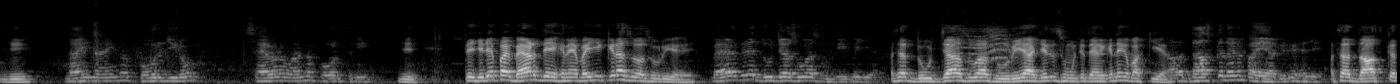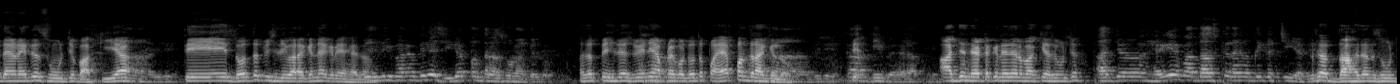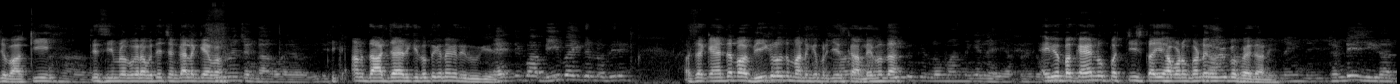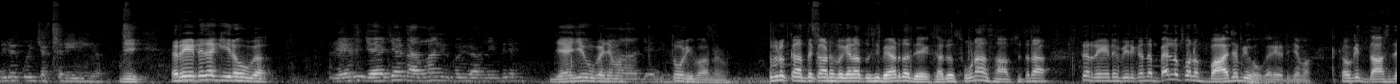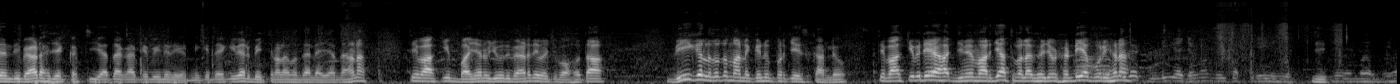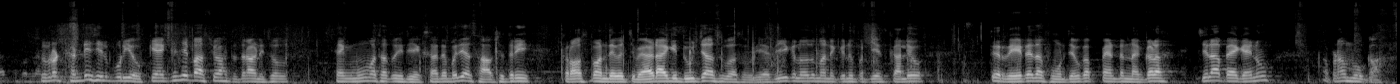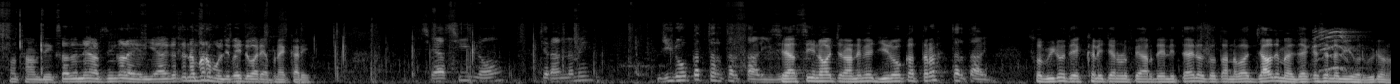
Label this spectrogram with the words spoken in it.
ਜੀ। 99407143 ਜੀ। ਤੇ ਜਿਹੜੇ ਆਪਾਂ ਬੈੜ ਦੇਖ ਰਹੇ ਆ ਬਾਈ ਜੀ ਕਿਹੜਾ ਸੂਆ ਸੂਰੀ ਹੈ ਇਹ? ਬੈੜ ਵੀਰੇ ਦੂਜਾ ਸੂਆ ਸੁੰਦੀ ਪਈ ਆ। ਅੱਛਾ ਦੂਜਾ ਸੂਆ ਸੂਰੀ ਆ ਜਿਹਦੇ ਸੂਣ ਚ ਦਿਨ ਕਿੰਨੇ ਕੁ ਬਾਕੀ ਆ? 10 ਕ ਦਿਨ ਪਏ ਆ ਵੀਰੇ ਹਜੇ। ਅੱਛਾ 10 ਕ ਦਿਨ ਇਹਦੇ ਸੂਣ ਚ ਬਾਕੀ ਆ। ਹਾਂ ਵੀਰੇ। ਤੇ ਦੁੱਧ ਪਿਛਲੀ ਵਾਰ ਕਿੰਨਾ ਕਰਿਆ ਹੈ ਇਹਦਾ ਪਿਛਲੀ ਵਾਰ ਵੀਰੇ ਸੀਗਾ 15 16 ਕਿਲੋ। ਅੱਛਾ ਪਿਛਲੇ ਸੂਏ ਨੇ ਆਪਣੇ ਕੋਲ ਦੁੱਧ ਪਾਇਆ 15 ਕਿਲੋ। ਹਾਂ ਵੀਰੇ ਘਰ ਦੀ ਬੈੜ ਆਪਣੀ। ਅੱਜ ਨੈਟ ਕਿੰਨੇ ਦਿਨ ਬਾਕੀ ਆ ਸੂਣ ਚ? ਅੱਜ ਹੈਗੇ ਬਾ 10 ਕ ਦਿਨ ਦੀ ਕੱਚੀ ਆ ਵੀਰੇ। ਅੱਛਾ 10 ਦਿਨ ਸੂਣ ਚ ਬਾਕੀ। ਹਾਂ। ਤੇ ਸੀਮਨ ਵਗੈਰਾ ਵਧੀਆ ਚੰਗਾ ਲੱਗਿਆ ਵਾ? ਜਿਵੇਂ ਚੰਗਾ ਲਵਾਇਆ ਵਾ ਵੀਰੇ। ਠੀਕ ਆ, ਅੰਦਾਜ਼ਾ ਇਹ ਕਿ ਦੁੱਧ ਕਿੰਨਾ ਕੁ ਦੇ ਦੂਗੀ? ਇਹ? ਬਾ 20 22 ਕਿਲੋ ਵੀਰੇ। ਅੱਛਾ ਕਹਿੰਦੇ ਬਾ 20 ਕਿਲੋ ਤੇ ਮੰਨ ਕੇ ਪਰਚੇਸ ਕਰ ਲੇ ਬੰਦਾ। 20 ਕਿਲੋ ਮੰਨ ਕੇ ਲੈ ਜਾ ਆਪਣੇ ਤੋਂ ਇਹ ਵੀ ਆਪਾਂ ਕਹਿਣ ਨੂੰ 25 27 ਹਵਾ ਨੂੰ ਕੱਢਣੇ ਉਹ ਵੀ ਕੋਈ ਫਾਇਦਾ ਨਹੀਂ। ਨਹੀਂ ਨਹੀਂ ਠੰਡੀ ਆ ਵੀਰੇ ਕੋਈ ਚੱਕਰ ਹੀ ਨਹੀਂਗਾ ਜੀ ਰੇਟ ਇਹਦਾ ਕੀ ਰਹੂਗਾ? ਰੇਟ ਜਾਇਜ਼ ਜਿਹਾ ਕਰ ਲਾਂਗੇ ਕੋਈ ਗੱਲ ਨਹੀਂ ਵੀਰੇ। ਜੈ ਜੀ ਹੋਊਗਾ ਜਮਾ। ਹਾਂ, ਜੈ ਜੀ। ਤੋਰੀ ਬਾਹਰ ਨੂੰ ਵੀਰੋ ਕੱਦ ਕਾਠ ਵਗੈਰਾ ਤੁਸੀਂ ਬੈਠਦਾ ਦੇਖ ਸਕਦੇ ਹੋ ਸੋਹਣਾ ਸਾਫ਼ ਸੁਥਰਾ ਤੇ ਰੇਟ ਵੀਰ ਕਹਿੰਦਾ ਬਿਲਕੁਲ ਵਾਜਬ ਹੀ ਹੋਊਗਾ ਰੇਟ ਜਮਾ ਕਿਉਂਕਿ 10 ਦਿਨ ਦੀ ਬੈੜ ਹਜੇ ਕੱਚੀ ਆ ਤਾਂ ਕਰਕੇ ਵੀ ਇਹਨੇ ਰੇਟ ਨਹੀਂ ਕਿਤੇ ਕਈ ਵਾਰ ਵੇਚਣ ਵਾਲਾ ਬੰਦਾ ਲੈ ਜਾਂਦਾ ਹਨਾ? ਤੇ ਬਾਕੀ ਵਜਨ ਵਜੂਦ ਬੈੜ ਦੇ ਵਿੱਚ ਬਹੁਤ ਆ 20 ਕਿਲੋ ਦੁੱਧ ਮੰਨ ਕੇ ਇਹਨੂੰ ਪਰਚੇਸ ਕਰ ਲਿਓ ਤੇ ਬਾਕੀ ਵੀਰੇ ਜਿਵੇਂ ਮਰਜ਼ੀ ਹੱਥ ਵਾਲਾ ਫਿਰ ਜੋ ਠੰਡੀ ਆ ਪੂਰੀ ਹਨਾ? ਠੰਡੀ ਆ ਜਮਾ ਕੋਈ ਚੱਕਰ ਹੀ ਨਹੀਂਗਾ ਜੀ। ਸੋ ਠੰਡੀ ਸੀਲ ਪੂਰੀ ਓਕੇ ਕਿਸੇ ਪਾਸਿਓਂ ਹੱਥ ਧਰਾ ਨਹੀਂ ਸੋ ਸਿੰਘ ਮੂੰਹ ਮੱਥਾ ਤੁਸੀਂ ਦੇਖ ਸਕਦੇ ਹੋ ਵਧੀਆ ਸਾਫ਼ ਸੁਥਰੀ ਕ੍ਰਾਸ ਪੌਂਡ ਦੇ ਵਿੱਚ ਬੈੜ ਆ ਗਈ ਦੂਜਾ ਸੂਆ ਸੂਰੀ ਆ 20 ਕਿਲੋ ਦਾ ਮੰਨ ਕੇ ਇਹਨੂੰ ਪਰਚੇਸ ਕਰ ਲਿਓ ਤੇ ਰੇਟ ਇਹਦਾ ਫੋਨ ਤੇ ਹੋਊਗਾ ਪਿੰਡ ਨੰਗਲ ਜ਼ਿਲ੍ਹਾ ਪੈ ਗਿਆ ਇਹਨੂੰ ਆਪਣਾ ਮੋਗਾ। ਸੋ ਥਾਂ ਦੇਖ ਸਕਦੇ ਹੋ ਨਿਹਾਲ ਸਿੰਘ ਵਾਲਾ ਏਰੀਆ ਹੈਗਾ ਤੇ ਨੰਬਰ ਬੋਲ ਜੀ ਬਾਈ ਦੁਬਾਰੇ ਆਪਣਾ ਇੱਕ ਵਾਰੀ। 89 94 07143 86994071 43 ਸੋ ਵੀਡੀਓ ਦੇਖਣ ਲਈ ਚੈਨਲ ਨੂੰ ਪਿਆਰ ਦੇਣ ਲਈ ਤਹਿ ਦਿਲ ਤੋਂ ਧੰਨਵਾਦ। ਜਲਦ ਮਿਲਦੇ ਹਾਂ ਕਿਸੇ ਨਵੀਂ ਹੋਰ ਵੀਡੀਓ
